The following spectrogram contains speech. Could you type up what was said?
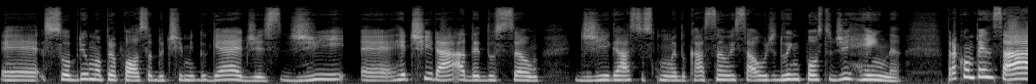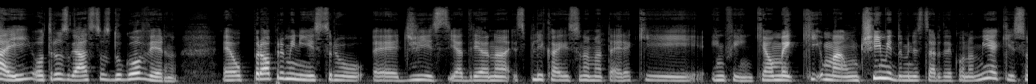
é, sobre uma proposta do time do Guedes de é, retirar a dedução de gastos com educação e saúde do imposto de renda, para compensar aí outros gastos do governo. É, o próprio ministro é, diz, e a Adriana explica isso na matéria, que, enfim, que é uma, uma, um time do Ministério da Economia, que isso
